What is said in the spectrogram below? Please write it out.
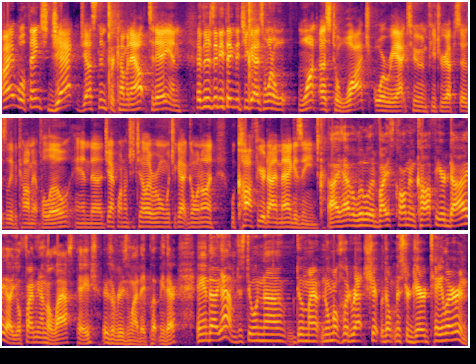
All right, well, thanks, Jack, Justin, for coming out today. And if there's anything that you guys want to want us to watch or react to in future episodes, leave a comment below. And uh, Jack, why don't you tell everyone what you got going on with Coffee or Die magazine? I have a little advice column in Coffee or Die. Uh, you'll find me on the last page. There's a reason why they put me there. And uh, yeah, I'm just doing uh, doing my normal hood rat shit with Mr. Jarred Taylor and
